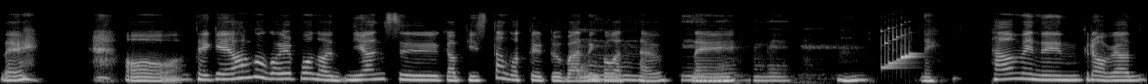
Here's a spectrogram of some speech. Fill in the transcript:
네. 어, 되게 한국어, 일본어 뉘앙스가 비슷한 것들도 많은 것 음, 같아요. 네, 네. 네, 네. 음, 네. 다음에는 그러면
